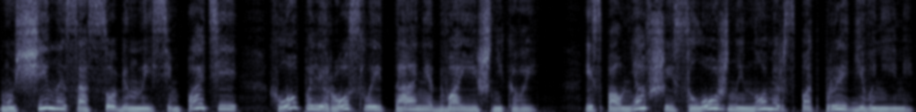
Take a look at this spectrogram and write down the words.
Мужчины с особенной симпатией хлопали рослой Тане Двоишниковой, исполнявшей сложный номер с подпрыгиваниями.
